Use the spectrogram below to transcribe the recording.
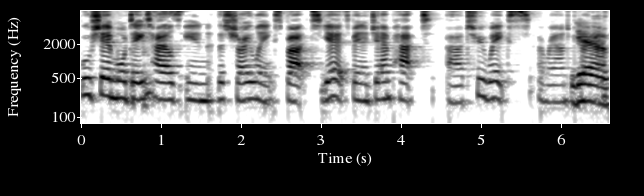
we'll share more details in the show links. But yeah, it's been a jam packed uh, two weeks around. Yeah.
